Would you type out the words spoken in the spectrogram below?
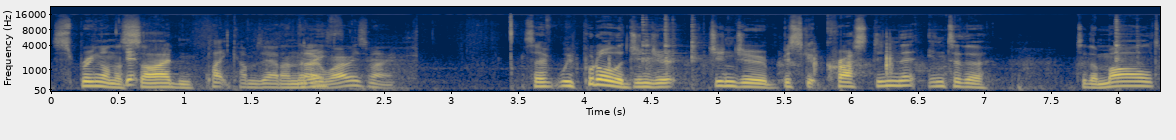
spring on the Yep. side and plate comes out underneath. No worries, mate. So we've put all the ginger ginger biscuit crust in the, into the to the mould,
